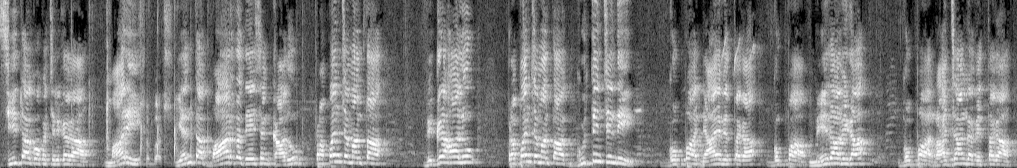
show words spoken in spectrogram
సీతాకొక చిలుకగా మారి. ఎంత భారతదేశం కాదు ప్రపంచమంతా విగ్రహాలు ప్రపంచమంతా గుర్తించింది గొప్ప న్యాయవేత్తగా గొప్ప మేధావిగా గొప్ప రాజ్యాంగవేత్తగా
